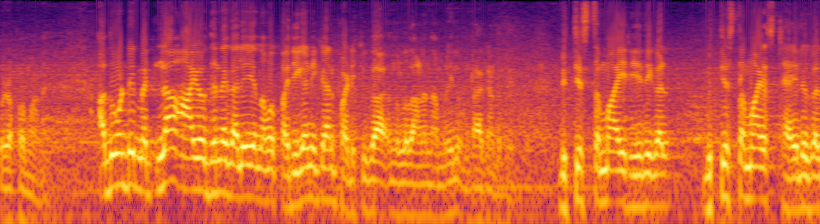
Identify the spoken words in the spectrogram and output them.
കുഴപ്പമാണ്. അതുകൊണ്ട് എല്ലാ ആയോധന കലയെ നമ്മൾ പരിഗണിക്കാൻ പഠിക്കുക എന്നുള്ളതാണ് നമ്മളിൽ ഉണ്ടാകേണ്ടത്. വ്യത്യസ്തമായ രീതികൾ വ്യത്യസ്തമായ സ്റ്റൈലുകൾ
